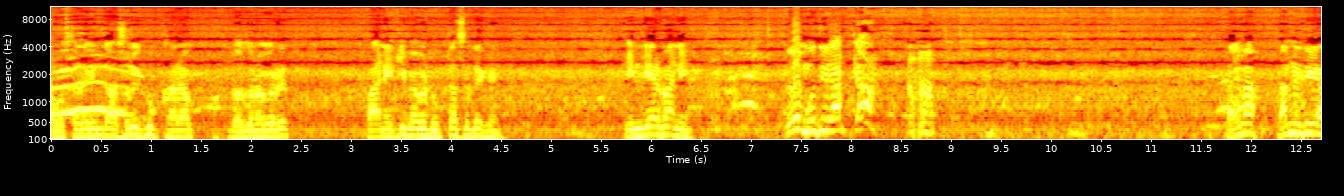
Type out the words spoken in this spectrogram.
অবস্থাটা কিন্তু আসলে খুব খারাপ। দজনগরের পানি কীভাবে ঢুকতেছে দেখেন। ইন্ডিয়ার পানি। ওই মুদির আটকা। তাই মা সামনে দিকে।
